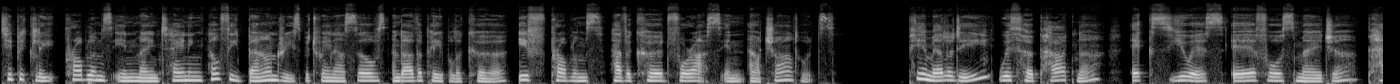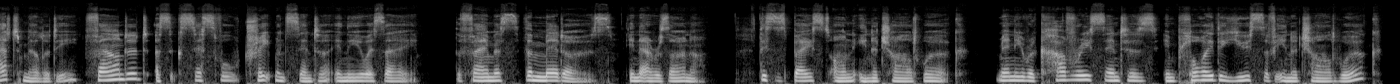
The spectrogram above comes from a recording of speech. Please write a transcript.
Typically, problems in maintaining healthy boundaries between ourselves and other people occur if problems have occurred for us in our childhoods. Pia Mellody, with her partner, ex US Air Force Major Pat Mellody, founded a successful treatment center in the USA, the famous The Meadows in Arizona. This is based on inner child work. Many recovery centres employ the use of inner child work.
